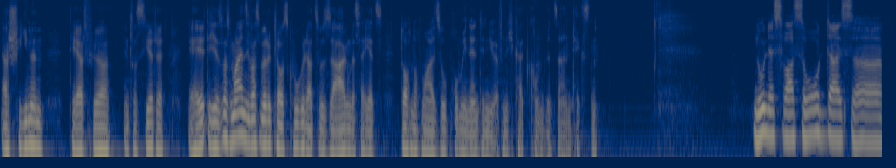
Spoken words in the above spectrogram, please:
erschienen, der für Interessierte erhältlich ist. Was meinen Sie, was würde Klaus Kugel dazu sagen, dass er jetzt doch nochmal so prominent in die Öffentlichkeit kommt mit seinen Texten? Nun, es war so, dass äh,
